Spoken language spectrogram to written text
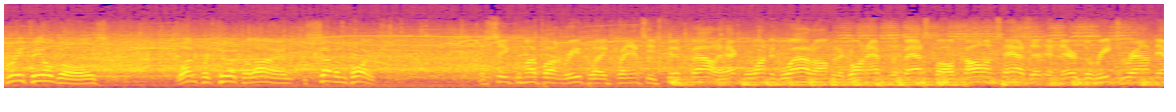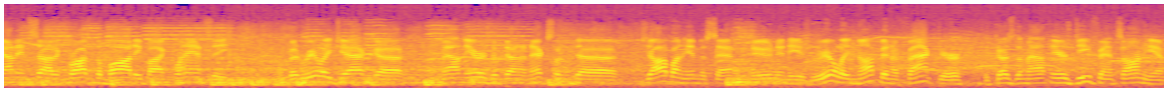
Three field goals, one for two at the line, seven points. We'll see come up on replay. Clancy's fifth foul. A heck of a one to go out on, but they're going after the basketball. Collins has it, and there's the reach around down inside across the body by Clancy. But really, Jack, uh, Mountaineers have done an excellent uh, job on him this afternoon, and he has really not been a factor because the Mountaineers' defense on him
